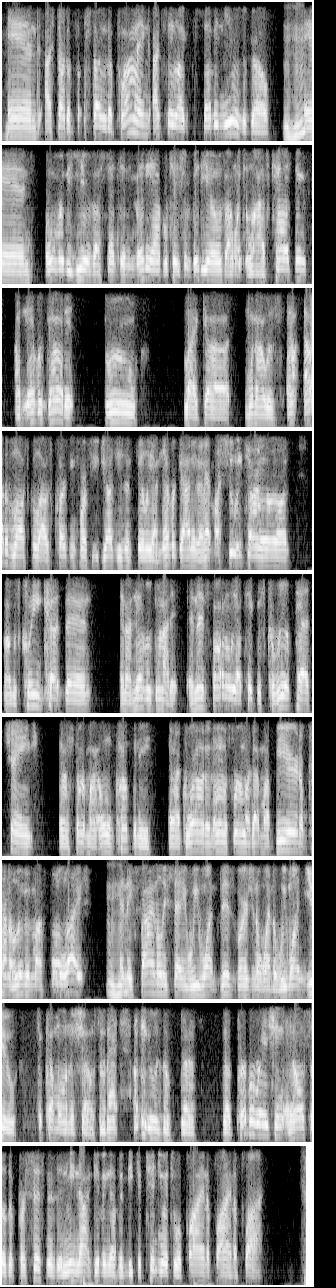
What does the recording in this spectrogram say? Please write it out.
And I started started applying. I'd say like seven years ago. Mm-hmm. And over the years, I sent in many application videos. I went to live castings. I never got it through like uh, when I was out of law school. I was clerking for a few judges in Philly. I never got it. I had my suit and tie on. I was clean cut then and I never got it. And then finally, I take this career path change and I start my own company. And I grow out an afro. I got my beard. I'm kind of living my full life. Mm-hmm. And they finally say, "We want this version of Wendell. We want you to come on the show." So that I think it was the the, the preparation and also the persistence in me not giving up and me continuing to apply and apply and apply.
